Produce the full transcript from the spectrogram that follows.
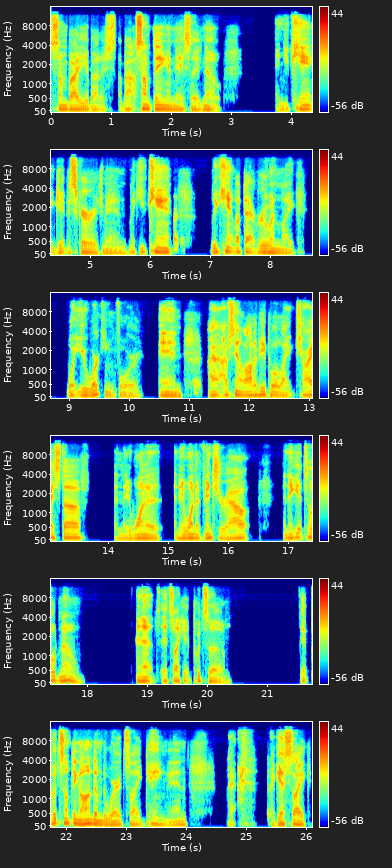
somebody about a, about something, and they say no, and you can't get discouraged, man. Like, you can't, right. you can't let that ruin like what you're working for. And right. I, I've seen a lot of people like try stuff, and they want to, and they want to venture out, and they get told no, and that it's like it puts a it puts something on them to where it's like, dang, man, I, I guess like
